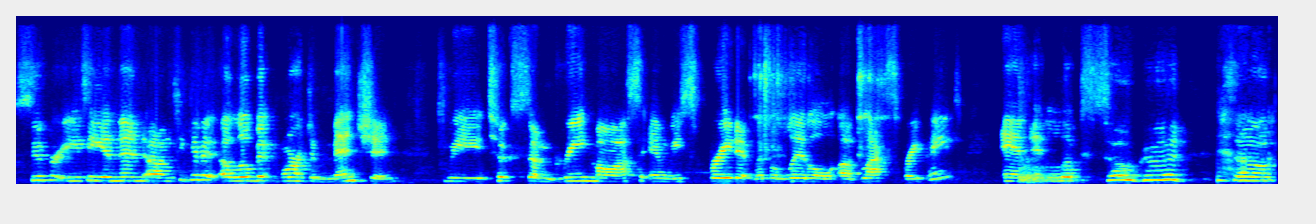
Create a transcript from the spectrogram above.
Super easy. And then um, to give it a little bit more dimension, we took some green moss and we sprayed it with a little uh, black spray paint and it looks so good. So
